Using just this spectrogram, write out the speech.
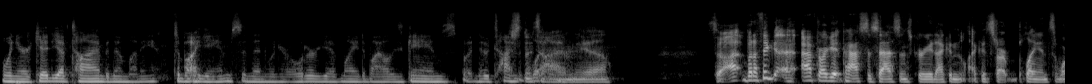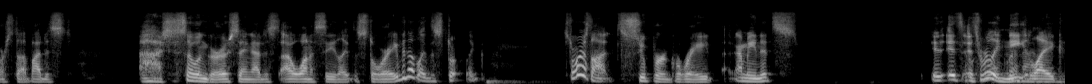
when you're a kid, you have time but no money to buy games, and then when you're older, you have money to buy all these games but no time just to no play. time. Yeah. So, I, but I think uh, after I get past Assassin's Creed, I can I can start playing some more stuff. I just ah, it's just so engrossing. I just I want to see like the story, even though like the story like story's not super great. I mean, it's it, it's it's really neat. Like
